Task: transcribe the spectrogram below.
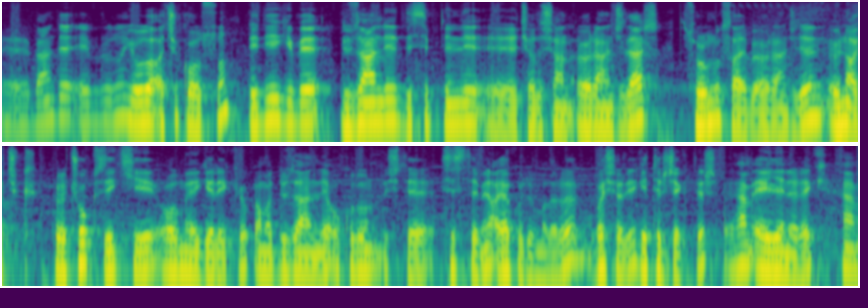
Ee, ben de Ebru'nun yolu açık olsun. Dediği gibi düzenli, disiplinli e, çalışan öğrenciler sorumluluk sahibi öğrencilerin önü açık. Böyle çok zeki olmaya gerek yok ama düzenli okulun işte sistemine ayak uydurmaları başarıyı getirecektir. Hem eğlenerek hem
